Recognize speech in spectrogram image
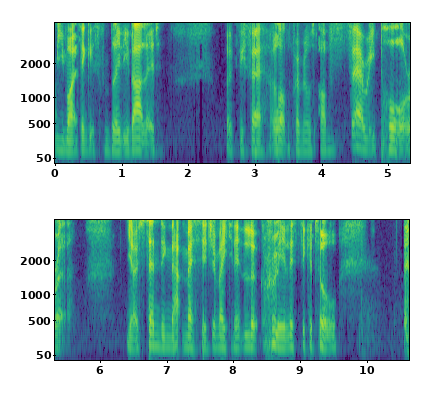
You might think it's completely valid, but to be fair, a lot of the criminals are very poor at you know sending that message and making it look realistic at all.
